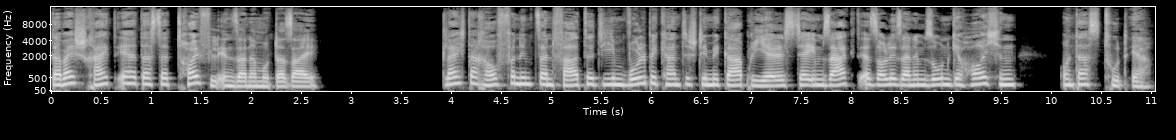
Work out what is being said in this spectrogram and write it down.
Dabei schreit er, dass der Teufel in seiner Mutter sei Gleich darauf vernimmt sein Vater die ihm wohlbekannte Stimme Gabriels, der ihm sagt, er solle seinem Sohn gehorchen, und das tut er.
